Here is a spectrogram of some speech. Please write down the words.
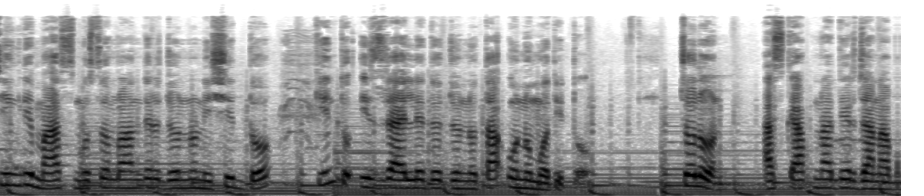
চিংড়ি মাছ মুসলমানদের জন্য নিষিদ্ধ, কিন্তু ইসরায়েলিদের জন্য তা অনুমোদিত। চলুন, আজকে আপনাদের জানাব,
